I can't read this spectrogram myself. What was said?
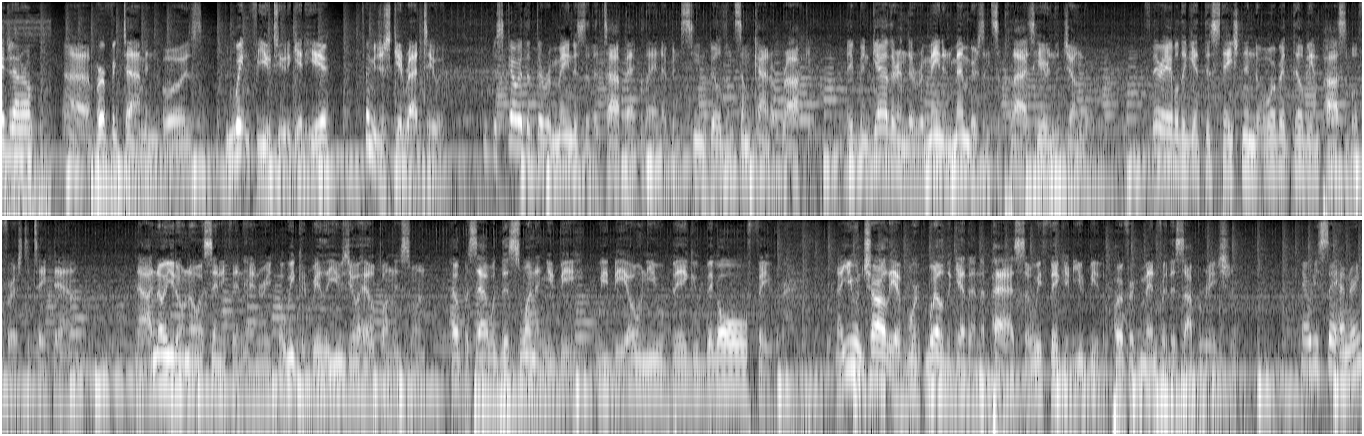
Hey, General. Ah, perfect timing, boys. Been waiting for you two to get here. Let me just get right to it. We've discovered that the remainders of the Toppat clan have been seen building some kind of rocket. They've been gathering their remaining members and supplies here in the jungle. If they're able to get this station into orbit, they'll be impossible for us to take down. Now, I know you don't know us anything, Henry, but we could really use your help on this one. Help us out with this one, and you'd be we'd be owing you a big, big old favor. Now, you and Charlie have worked well together in the past, so we figured you'd be the perfect men for this operation. Hey, what do you say, Henry?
